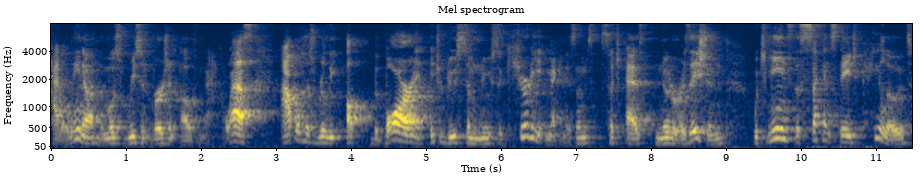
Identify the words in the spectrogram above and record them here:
Catalina, the most recent version of macOS, Apple has really upped the bar and introduced some new security mechanisms, such as notarization, which means the second stage payloads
